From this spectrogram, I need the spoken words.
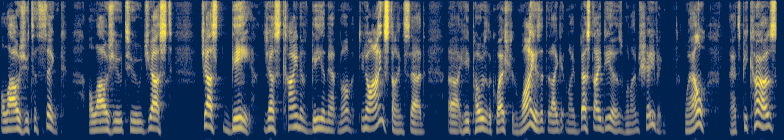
allows you to think, allows you to just just be, just kind of be in that moment. You know, Einstein said, uh, he posed the question, why is it that I get my best ideas when I'm shaving? Well, that's because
